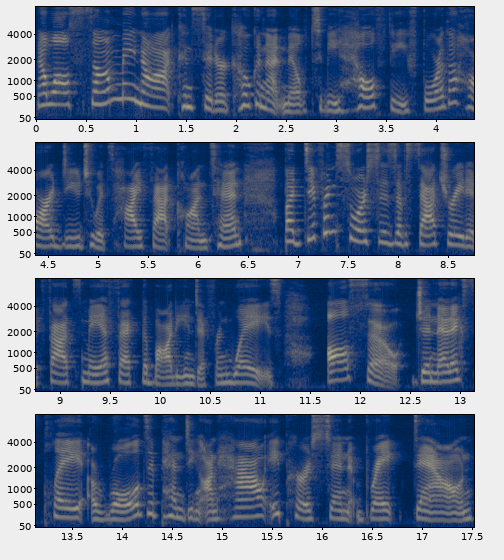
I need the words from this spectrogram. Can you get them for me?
Now, while some may not consider coconut milk to be healthy for the heart due to its high fat content, but different sources of saturated fats may affect the body in different ways. Also, genetics play a role depending on how a person break down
